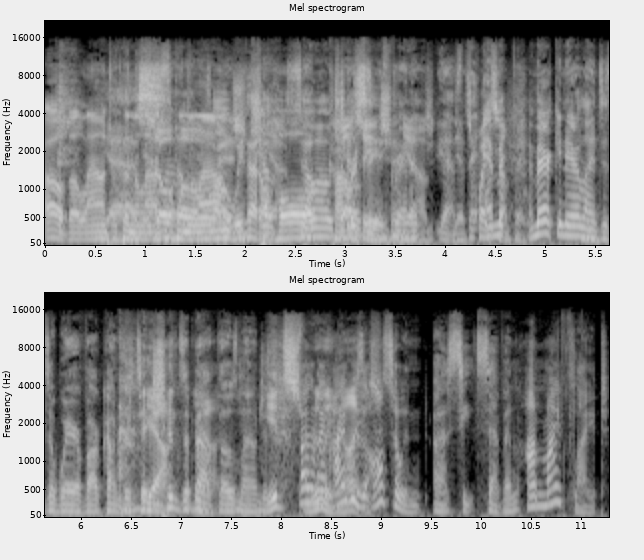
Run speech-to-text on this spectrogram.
Oh, the lounge within the Yes. lounge within the lounge. Oh, we've had a whole Soho, conversation. Chelsea, Yeah. Greenwich, Yeah, yes. it's The quite Amer- something. American Airlines is aware of our conversations Yeah, about yeah. those lounges. It's By the really way, I was also in uh, seat seven on my flight.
